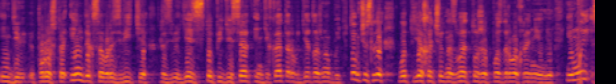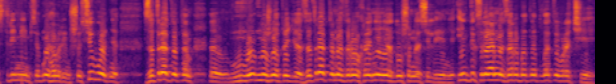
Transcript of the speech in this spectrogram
инди- просто индексов развития, разви- есть 150 индикаторов, где должно быть. В том числе, вот я хочу назвать тоже по здравоохранению. И мы стремимся, мы говорим, что сегодня затраты там, э, ну, нужно определять, затраты на здравоохранение на душу населения, индекс реальной заработной платы врачей,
